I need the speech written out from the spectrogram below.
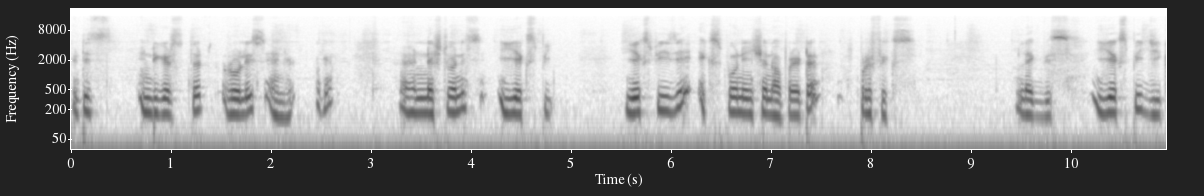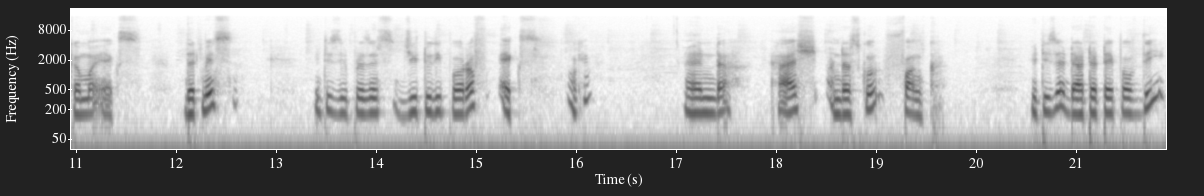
It is indicates that role is ended. Okay. And next one is exp exp is a exponential operator prefix like this. Exp g comma x. That means it is represents g to the power of x. Okay? And uh, hash underscore func it is a data type of the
